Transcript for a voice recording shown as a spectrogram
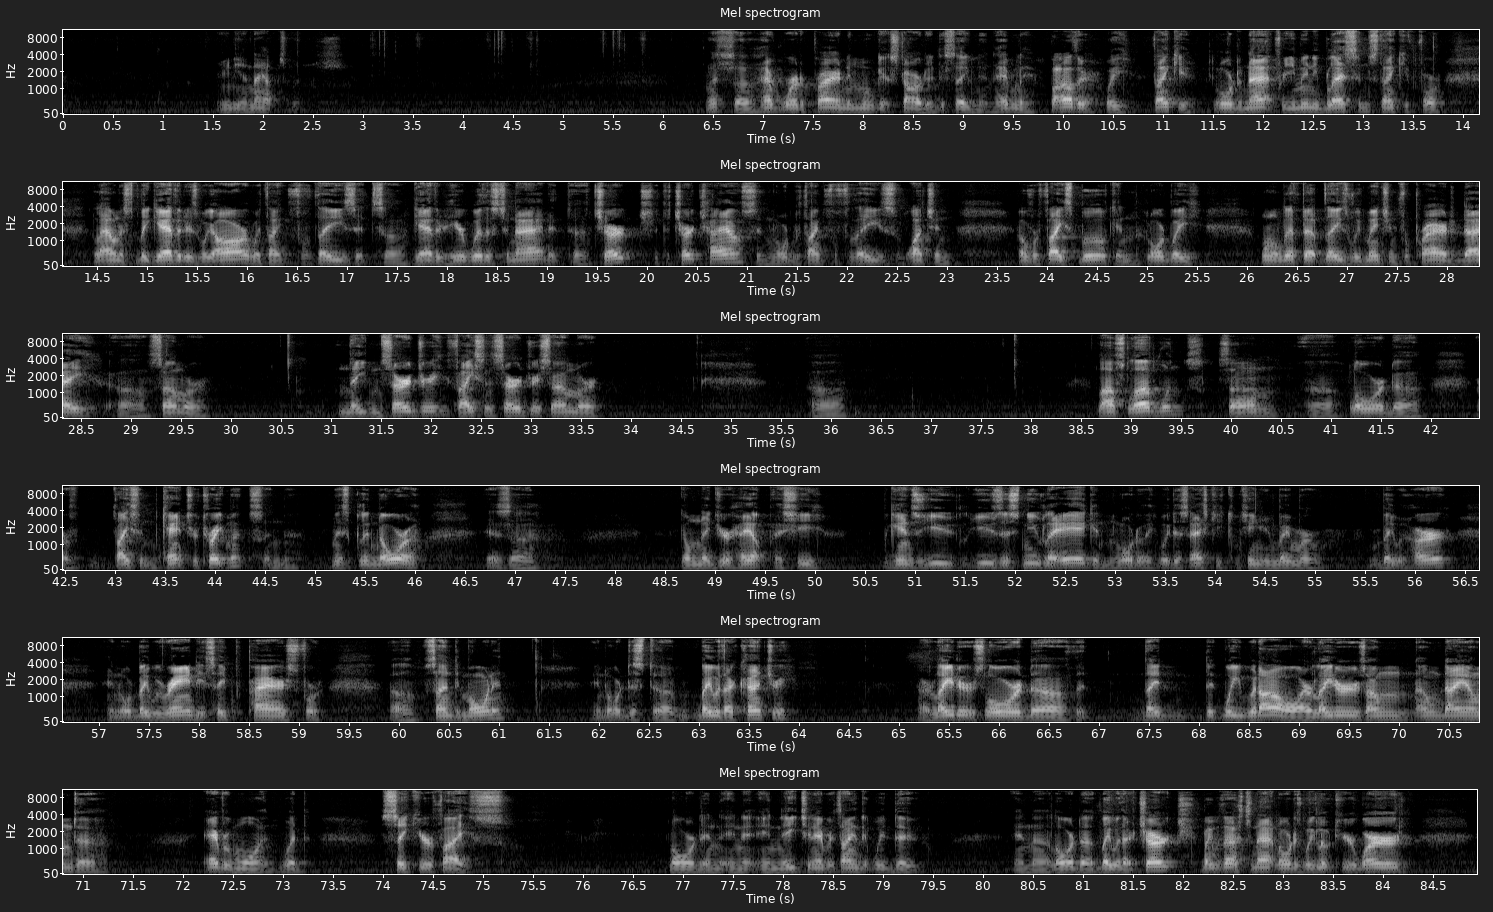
Any announcements? Let's uh, have a word of prayer and then we'll get started this evening. Heavenly Father, we thank you, Lord, tonight for your many blessings. Thank you for allowing us to be gathered as we are. We're thankful for these that's uh, gathered here with us tonight at the church, at the church house. And Lord, we're thankful for these watching over Facebook. And Lord, we want to lift up these we've mentioned for prayer today. Uh, some are needing surgery, facing surgery. Some are uh, lost loved ones. Some, Lord, uh, are facing cancer treatments, and Miss Glendora is uh, going to need your help as she begins to use, use this new leg. And Lord, we, we just ask you to continue to be, be with her. And Lord, be with Randy as he prepares for uh, Sunday morning. And Lord, just uh, be with our country, our leaders, Lord, uh, that they that we would all, our leaders on on down to everyone would seek your face, Lord, in, in, in each and everything that we do. And uh, Lord, uh, be with our church, be with us tonight, Lord, as we look to your word.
